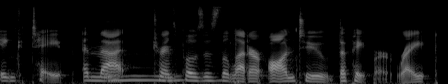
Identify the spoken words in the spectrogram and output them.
ink tape and that mm. transposes the letter onto the paper, right?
